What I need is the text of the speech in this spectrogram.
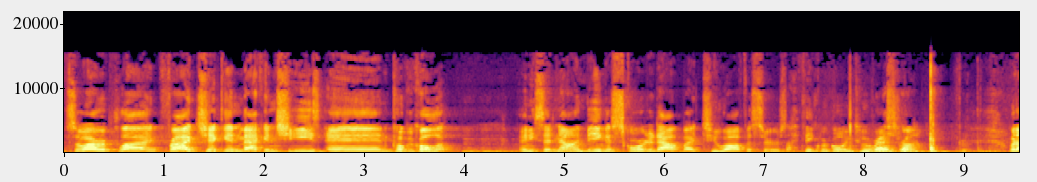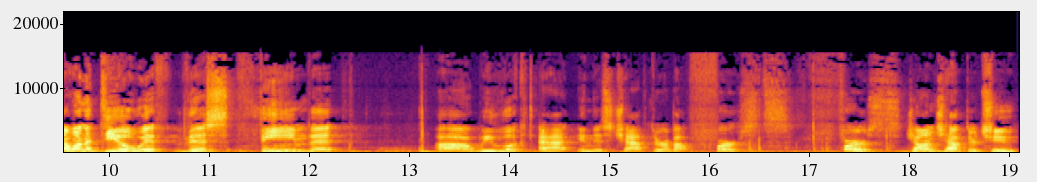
So I replied, Fried chicken, mac and cheese, and Coca Cola. And he said, Now I'm being escorted out by two officers. I think we're going to a restaurant. But I want to deal with this theme that uh, we looked at in this chapter about firsts. Firsts. John chapter 2.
